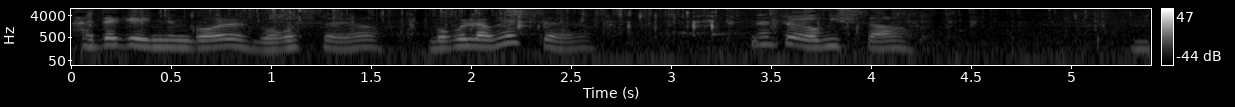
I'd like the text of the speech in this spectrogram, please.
바닥에 있는 걸 먹었어요. 먹으려고 했어요. 난 또 여기 있어. 음.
